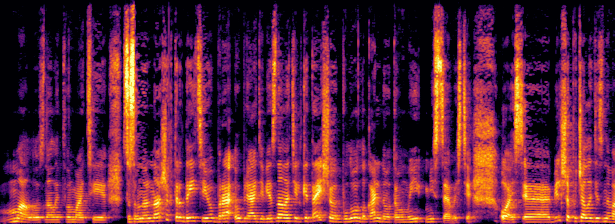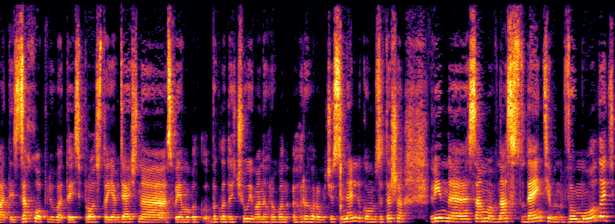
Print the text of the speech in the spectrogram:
мало знала інформації стосовно наших традицій, обрядів. Я знала тільки те, що було локально там у моїй місцевості. Ось більше почала дізнаватись, захоплюватись. Просто я вдячна своєму викладачу Івану Григон- Григоровичу Синельникову за те, що він е, саме в нас, студентів, в молодь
